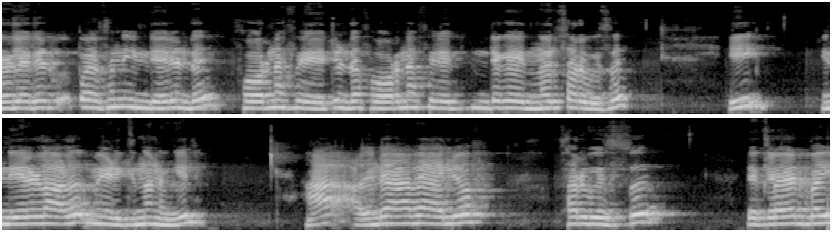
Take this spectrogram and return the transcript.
റിലേറ്റഡ് പേഴ്സൺ ഇന്ത്യയിലുണ്ട്. ഫോറിൻ അഫിലിയേറ്റ് ഉണ്ട്. ഫോറിൻ അഫിലിയേറ്റിന്റെ കയ്യിൽ സർവീസ് ഈ ഇന്ത്യയിലുള്ള ആൾ മേടിക്കുന്നുണ്ടെങ്കിൽ ആ അതിന്റെ ആ value of services declared by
